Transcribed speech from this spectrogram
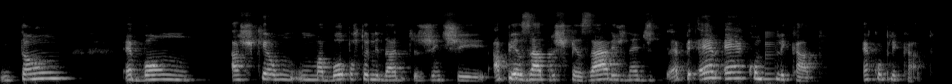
Então, é bom acho que é um, uma boa oportunidade de a gente, apesar dos pesares, né, de, é, é, é complicado, é complicado.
